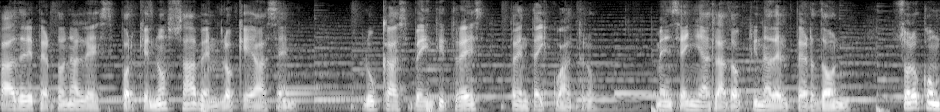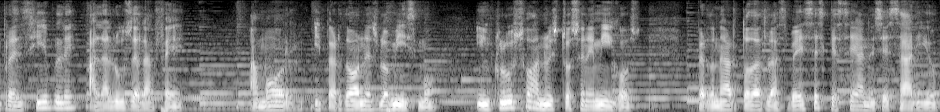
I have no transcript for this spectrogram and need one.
Padre, perdónales porque no saben lo que hacen. Lucas 23, 34. Me enseñas la doctrina del perdón, solo comprensible a la luz de la fe. Amor y perdón es lo mismo incluso a nuestros enemigos, perdonar todas las veces que sea necesario,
